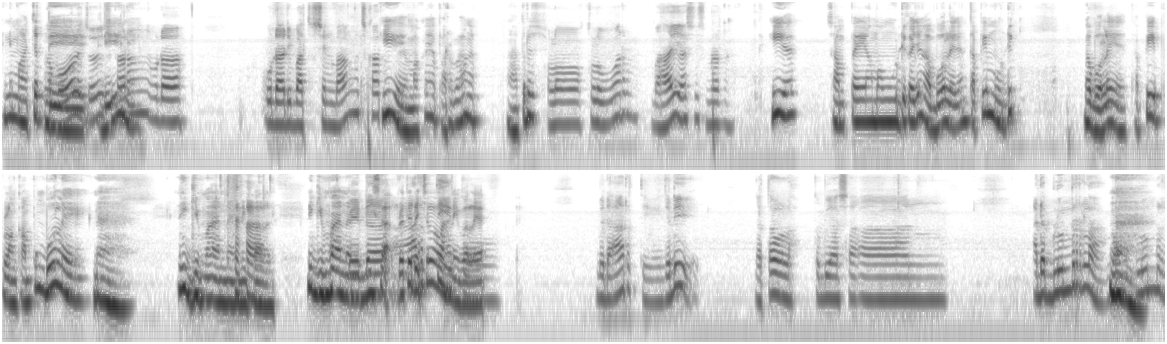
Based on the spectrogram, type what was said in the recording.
Ini macet Nggak di boleh cuy, di ini. sekarang udah udah dibatasin banget sekarang. Iya, makanya parah banget. Nah, terus Kalau keluar bahaya sih sebenarnya. iya, sampai yang mau mudik aja nggak boleh kan, tapi mudik nggak boleh ya, tapi pulang kampung boleh. Nah, ini gimana nih Pal? Ini gimana nih bisa? Berarti ada celah nih Pal ya? Beda arti. Jadi nggak tahu lah kebiasaan ada blunder lah, Nah. blunder.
